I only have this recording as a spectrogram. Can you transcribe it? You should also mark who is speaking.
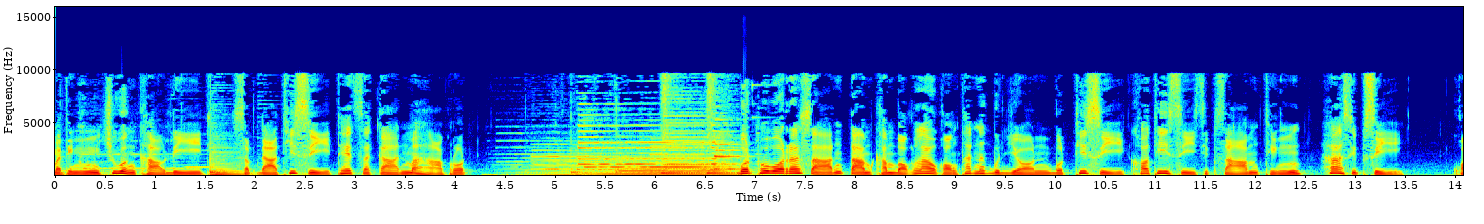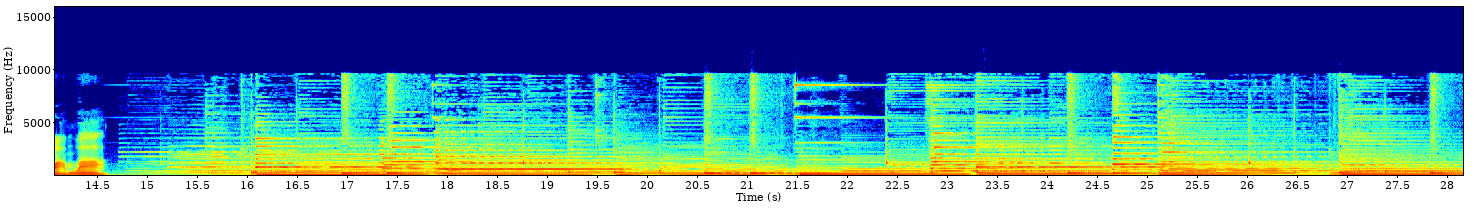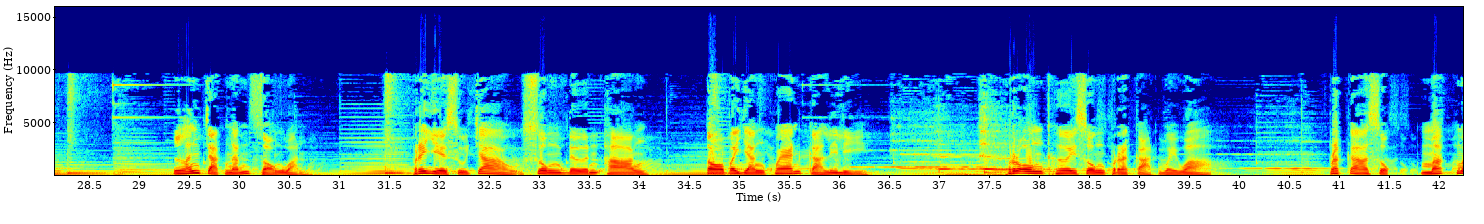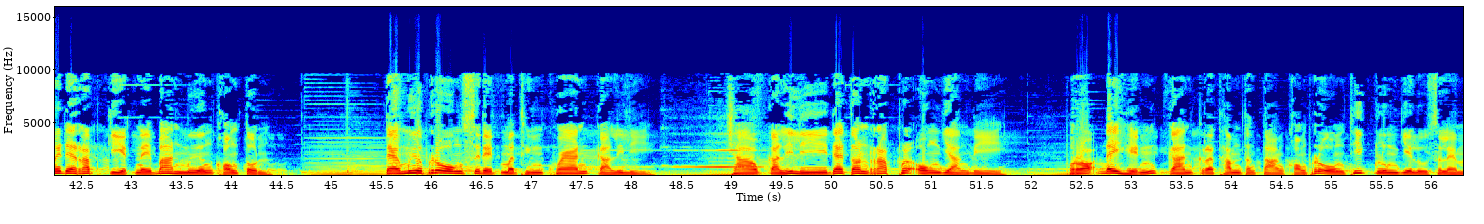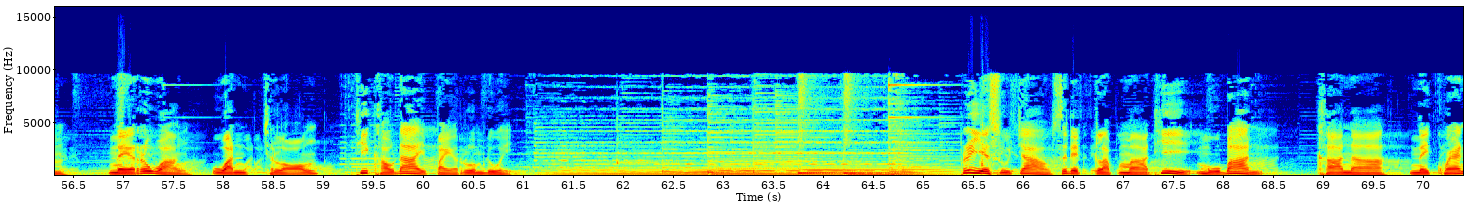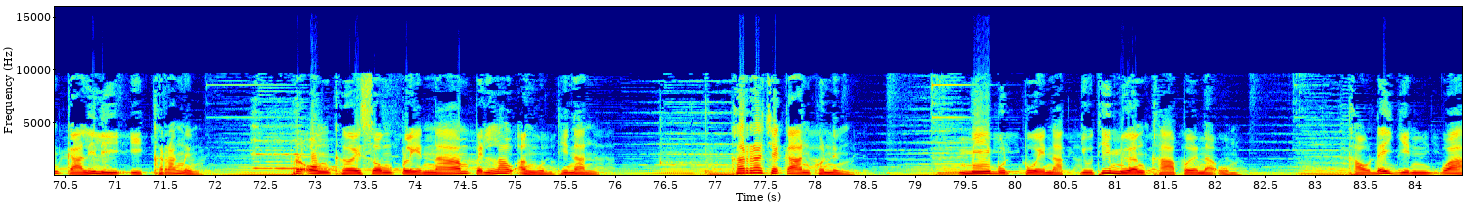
Speaker 1: มาถึงช่วงข่าวดีสัปดาห์ที่ 4 เทศกาลมหาพรตบทพระวรสารตามคำบอกเล่าของท่านนักบุญยนบทที่ 4 ข้อที่ 43 ถึง 54 ความว่า หลังจากนั้นสองวัน พระเยซูเจ้าทรงเดินทาง ต่อไปยังแคว้นกาลิลี พระองค์เคยทรงประกาศไว้ว่า ประกาศกมักไม่ได้รับเกียรติในบ้านเมืองของตน แต่เมื่อพระองค์เสด็จมาถึงแคว้นกาลิลี ชาวกาลิลีได้ต้อนรับพระองค์อย่างดี เพราะได้เห็นการกระทำต่างๆ ของพระองค์ที่กรุงเยรูซาเล็ม ในระหว่างวันฉลอง ที่เขาได้ไปร่วมด้วย พระเยซูเจ้าเสด็จกลับมาที่หมู่บ้าน คานาในแคว้นกาลิลีอีกครั้งหนึ่ง พระองค์เคยทรงเปลี่ยนน้ำเป็นเหล้าอางุ่นที่นั่น ข้าราชการคนหนึ่ง มีบุตรป่วยหนักอยู่ที่เมืองคาเปอร์นาอุม เขาได้ยินว่า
